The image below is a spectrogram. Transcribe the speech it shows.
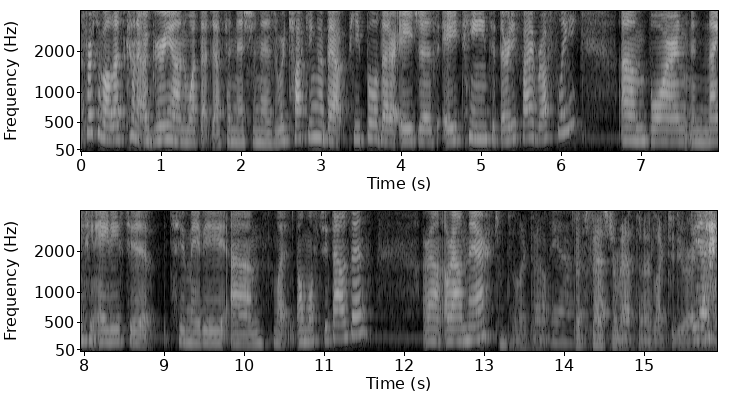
first of all, let's kind of agree on what that definition is. We're talking about people that are ages 18 to 35, roughly, um, born in 1980s to to maybe um, what almost 2000 around around there. Something like that. Yeah. That's faster math than I'd like to do right Yeah. now.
